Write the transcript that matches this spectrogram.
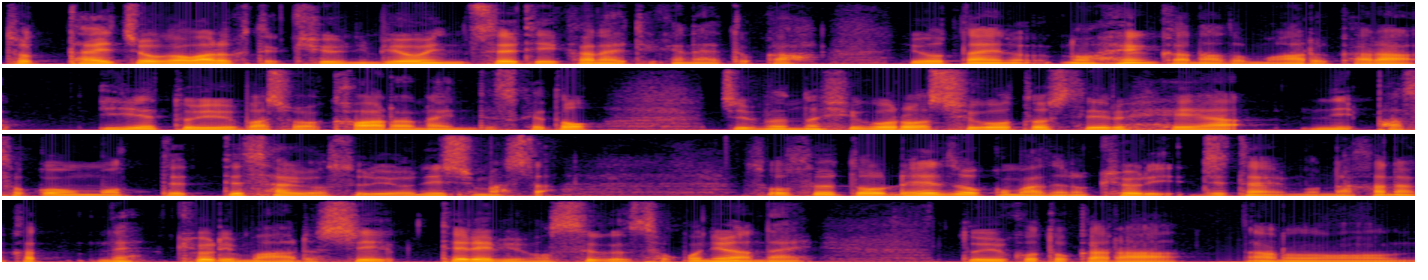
ちょっと体調が悪くて急に病院に連れて行かないといけないとか、容体の変化などもあるから、家という場所は変わらないんですけど、自分の日頃仕事している部屋にパソコンを持ってって作業するようにしました。そうすると冷蔵庫までの距離自体もなかなかね、距離もあるし、テレビもすぐそこにはない。ということから、あの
